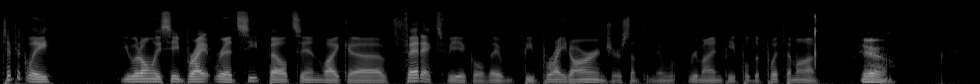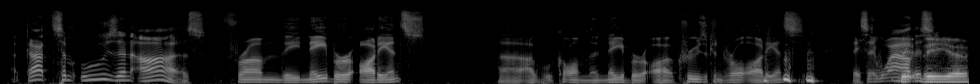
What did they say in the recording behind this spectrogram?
Typically, you would only see bright red seat belts in like a FedEx vehicle. They would be bright orange or something to r- remind people to put them on. Yeah. I got some oohs and ahs from the neighbor audience. Uh, I will call them the neighbor uh, cruise control audience. they said, "Wow, the this the uh,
